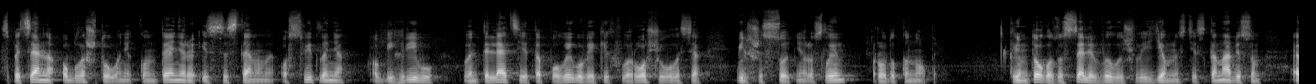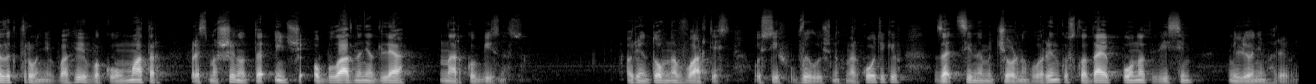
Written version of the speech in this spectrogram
спеціально облаштовані контейнери із системами освітлення, обігріву, вентиляції та поливу, в яких вирощувалося більше сотні рослин роду конопель. Крім того, з оселі вилучили ємності з канабісом, електронні ваги, вакууматор, прес-машину та інші обладнання для наркобізнесу. Орієнтовна вартість усіх вилучених наркотиків за цінами чорного ринку складає понад 8 мільйонів гривень.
